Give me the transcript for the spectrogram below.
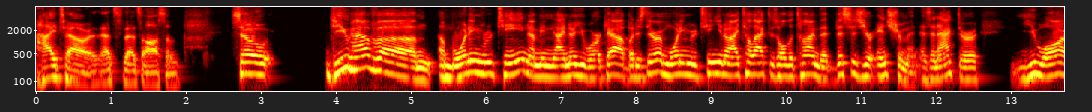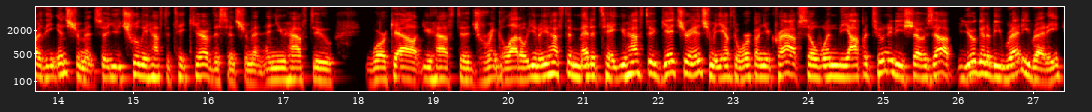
Hightower. That's that's awesome. So do you have um, a morning routine? I mean, I know you work out, but is there a morning routine? You know, I tell actors all the time that this is your instrument. As an actor, you are the instrument. So you truly have to take care of this instrument and you have to work out you have to drink a lot of you know you have to meditate you have to get your instrument you have to work on your craft. So when the opportunity shows up you're going to be ready ready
